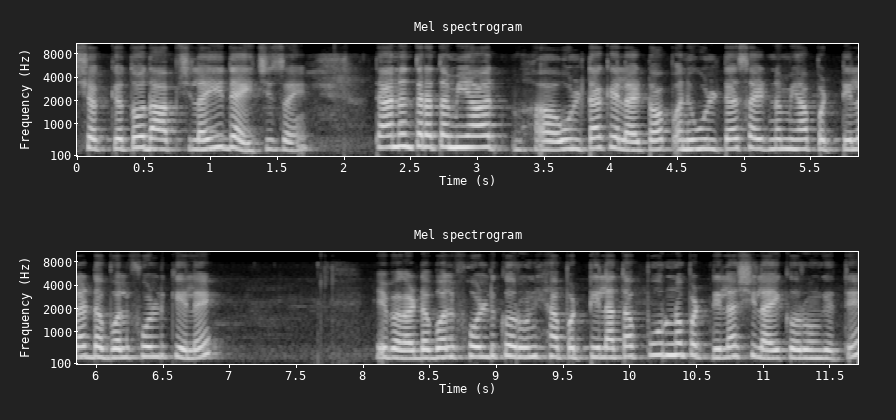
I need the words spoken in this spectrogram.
शक्यतो दाब शिलाई द्यायचीच आहे. त्यानंतर आता मी हा उलटा केला आहे टॉप आणि उलट्या साईडनं मी ह्या पट्टीला डबल फोल्ड केलं आहे हे बघा डबल फोल्ड करून ह्या पट्टीला आता पूर्ण पट्टीला शिलाई करून घेते.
